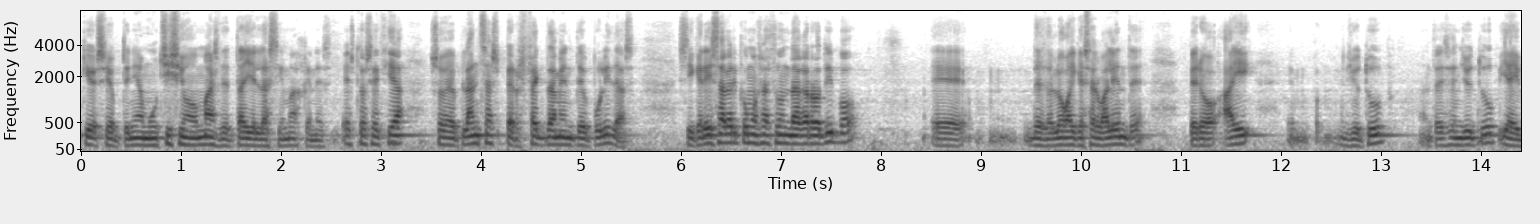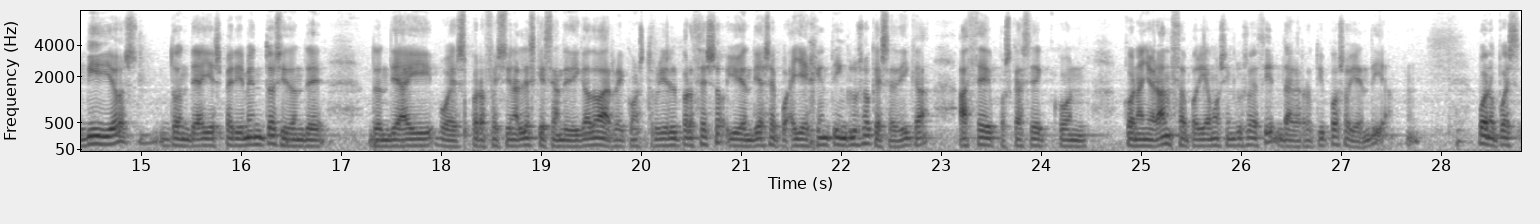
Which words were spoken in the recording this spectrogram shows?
que se obtenía muchísimo más detalle en las imágenes. Esto se hacía sobre planchas perfectamente pulidas. Si queréis saber cómo se hace un daguerrotipo, eh, desde luego hay que ser valiente, pero hay en YouTube, entráis en YouTube y hay vídeos donde hay experimentos y donde, donde hay pues profesionales que se han dedicado a reconstruir el proceso y hoy en día se hay gente incluso que se dedica, hace pues casi con, con añoranza, podríamos incluso decir, daguerrotipos hoy en día. Bueno, pues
